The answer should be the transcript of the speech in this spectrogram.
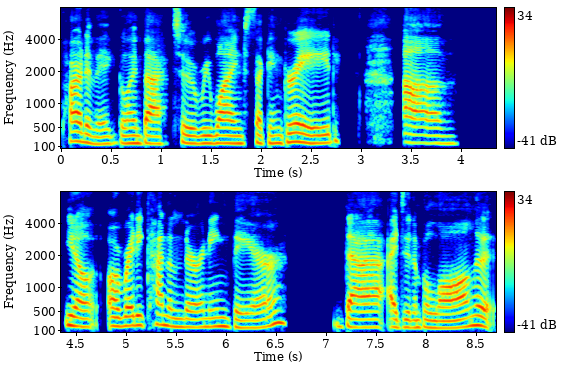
part of it going back to rewind second grade, um, you know, already kind of learning there that I didn't belong, that,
